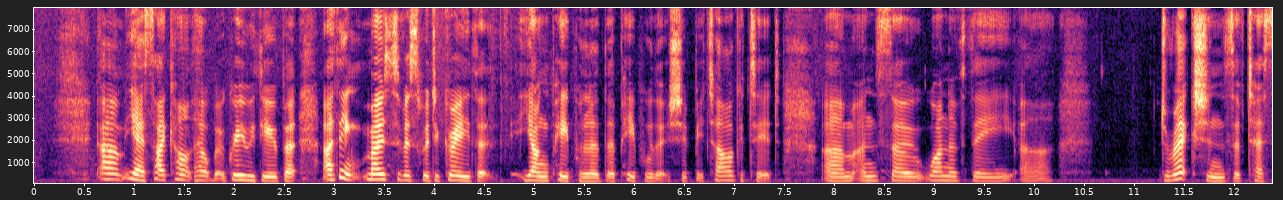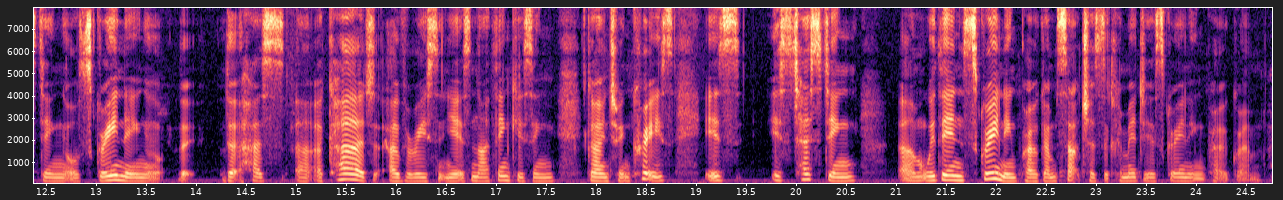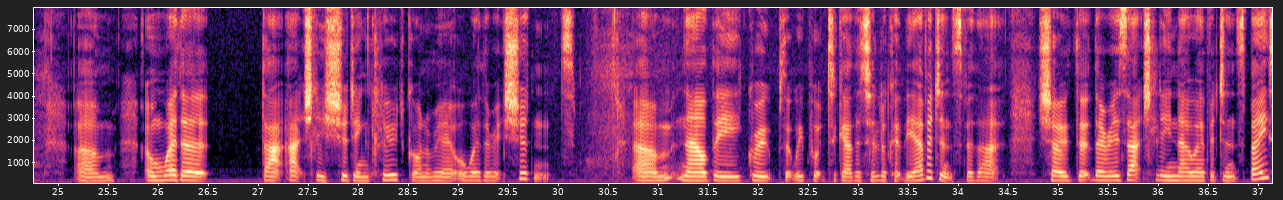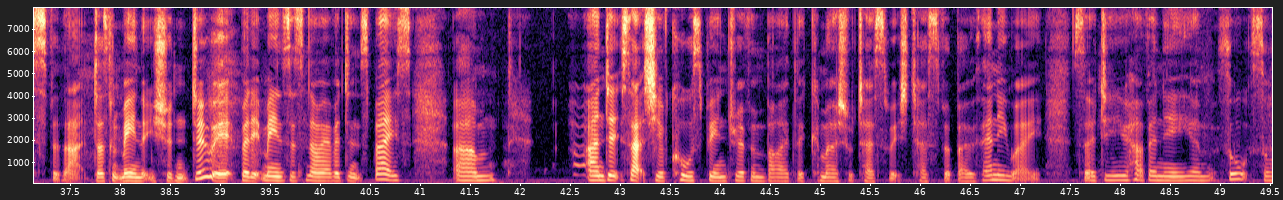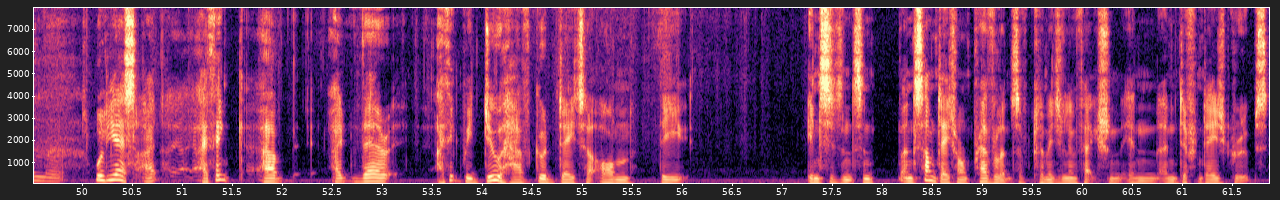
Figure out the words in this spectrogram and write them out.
Um, yes, I can't help but agree with you, but I think most of us would agree that young people are the people that should be targeted. Um, and so, one of the uh, directions of testing or screening that that has uh, occurred over recent years, and I think is in, going to increase, is is testing um, within screening programs such as the chlamydia screening program um, and whether that actually should include gonorrhea or whether it shouldn't. Um, now, the group that we put together to look at the evidence for that showed that there is actually no evidence base for that. Doesn't mean that you shouldn't do it, but it means there's no evidence base. Um, and it's actually, of course, being driven by the commercial tests, which test for both anyway. So, do you have any um, thoughts on that? Well, yes, I, I think uh, I, there I think we do have good data on the incidence and, and some data on prevalence of chlamydial infection in, in different age groups.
